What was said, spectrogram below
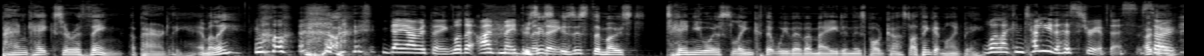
pancakes are a thing. Apparently, Emily, Well, they are a thing. Well, I've made them is a this thing. is this the most tenuous link that we've ever made in this podcast? I think it might be. Well, I can tell you the history of this. Okay. So,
